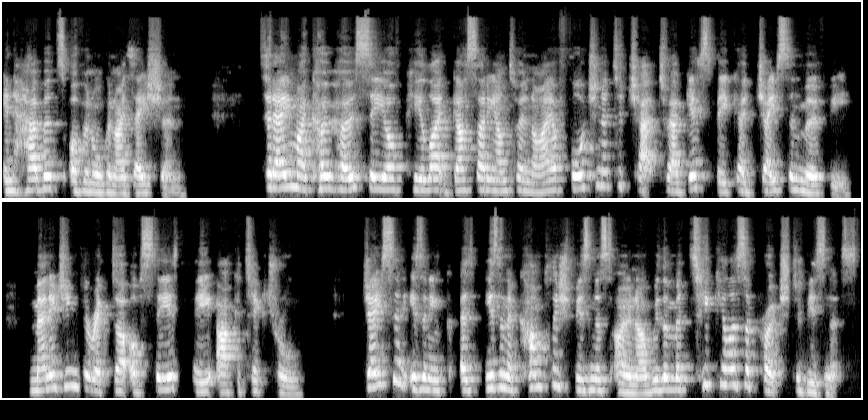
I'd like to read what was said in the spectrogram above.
and habits of an organization. Today, my co host, CEO of Peerlight, Gus Arianto, and I are fortunate to chat to our guest speaker, Jason Murphy, Managing Director of CSP Architectural. Jason is an, is an accomplished business owner with a meticulous approach to business.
